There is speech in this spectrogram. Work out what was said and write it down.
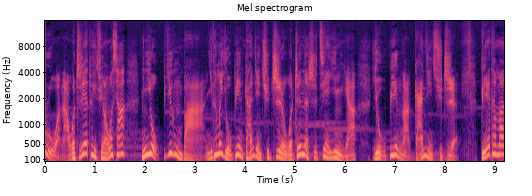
辱我呢，我直接退群了。我想你有病吧？你他妈有病，赶紧去治！我真的是建议你啊，有病啊，赶紧去治，别他妈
